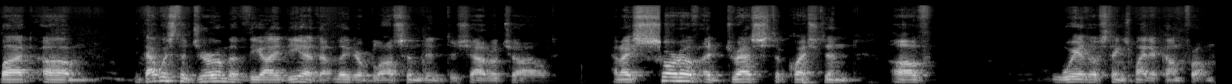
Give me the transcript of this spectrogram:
But um, that was the germ of the idea that later blossomed into Shadow Child. And I sort of addressed the question of where those things might have come from.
